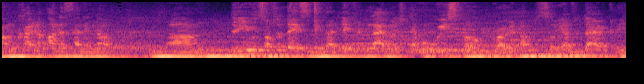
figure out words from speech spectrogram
I'm kind of understanding now. Um, the youths of today speak a different language than what we spoke growing up, so you have to directly.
